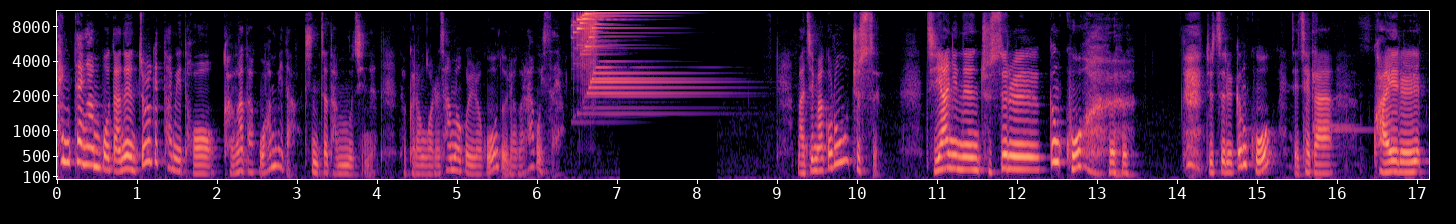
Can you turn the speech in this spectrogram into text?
탱탱함보다는 쫄깃함이 더 강하다고 합니다. 진짜 단무지는. 그런 거를 사 먹으려고 노력을 하고 있어요. 마지막으로 주스. 지안이는 주스를 끊고 주스를 끊고 제가 과일을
